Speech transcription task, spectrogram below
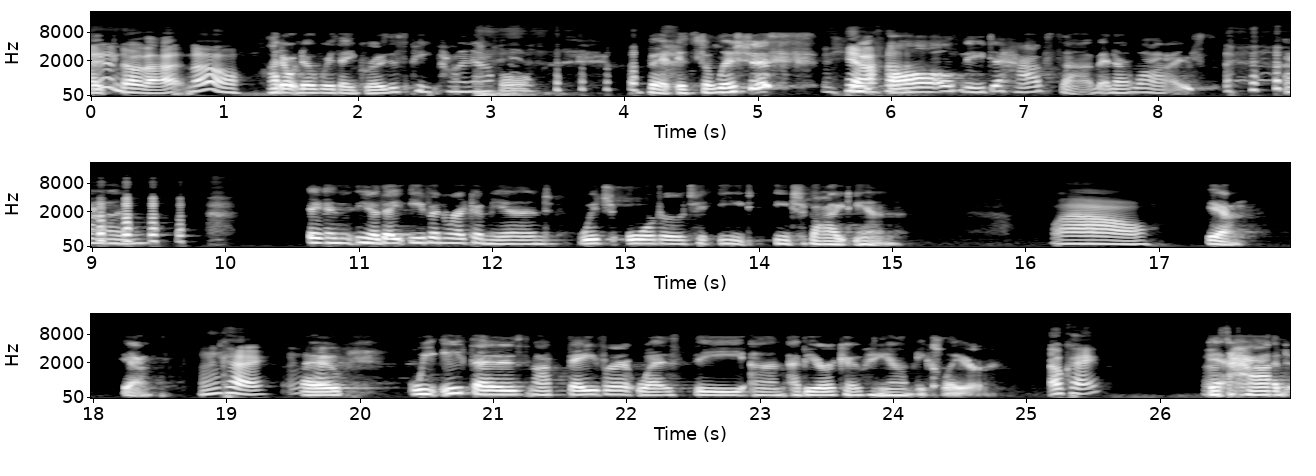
Like- didn't know that. No. I don't know where they grow this pink pineapple, but it's delicious. Yeah. We all need to have some in our lives. Um, and, you know, they even recommend which order to eat each bite in. Wow. Yeah. Yeah. Okay. Okay. So we eat those. My favorite was the um, Iberico ham eclair. Okay. It That's good. had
